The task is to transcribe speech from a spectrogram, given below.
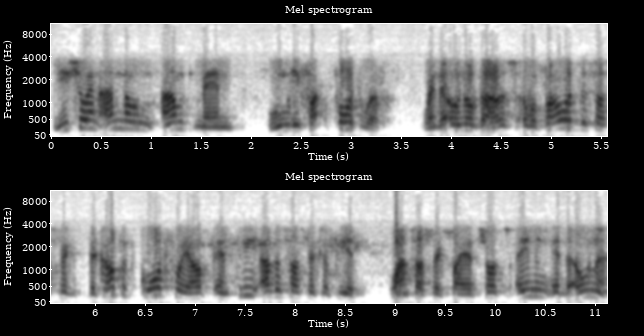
he saw an unknown armed man whom he fought with. When the owner of the house overpowered the suspect, the culprit called for help, and three other suspects appeared. One suspect fired shots aiming at the owner,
